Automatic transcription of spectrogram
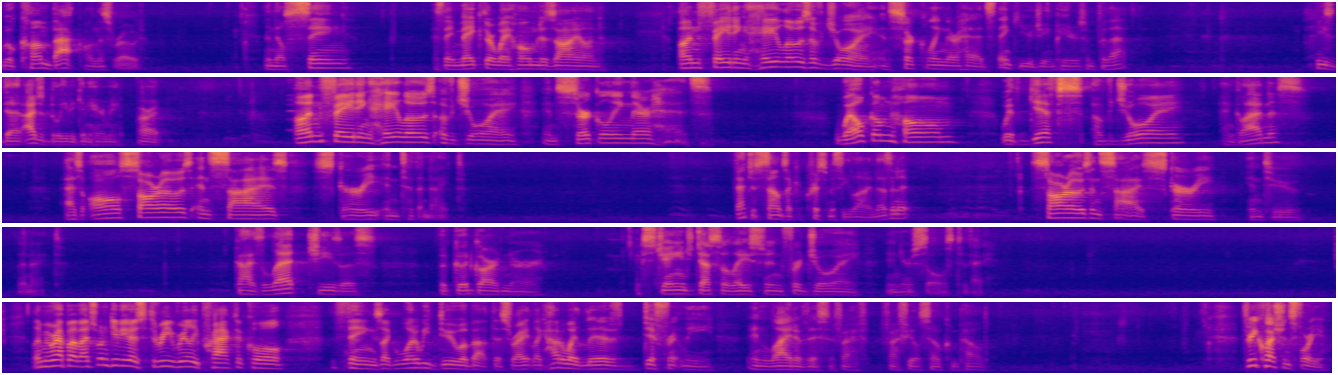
will come back on this road. And they'll sing as they make their way home to Zion. Unfading halos of joy encircling their heads. Thank you, Eugene Peterson, for that. He's dead. I just believe he can hear me. All right. Unfading halos of joy encircling their heads. Welcomed home with gifts of joy and gladness as all sorrows and sighs scurry into the night. That just sounds like a Christmassy line, doesn't it? Sorrows and sighs scurry into the night. Guys, let Jesus, the good gardener, exchange desolation for joy in your souls today. Let me wrap up. I just want to give you guys three really practical things. Like, what do we do about this, right? Like, how do I live differently in light of this if I, if I feel so compelled? Three questions for you.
